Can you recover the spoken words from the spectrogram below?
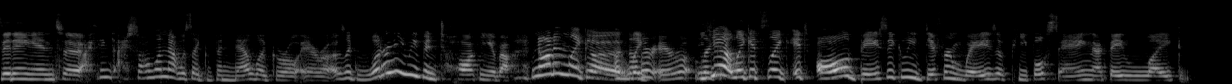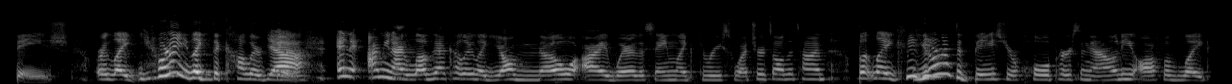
Fitting into I think I saw one that was like vanilla girl era. I was like, what are you even talking about? Not in like a Another like era. Like, yeah, like it's like it's all basically different ways of people saying that they like beige or like you know what I mean, like the color Yeah. beige. And I mean, I love that color. Like y'all know, I wear the same like three sweatshirts all the time. But like, you don't have to base your whole personality off of like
